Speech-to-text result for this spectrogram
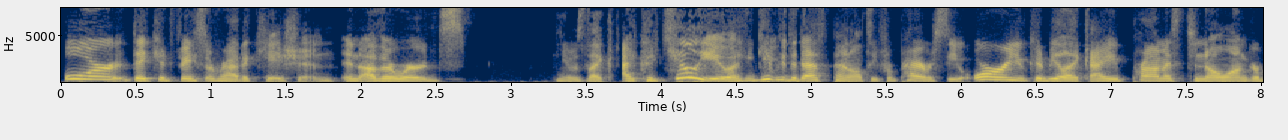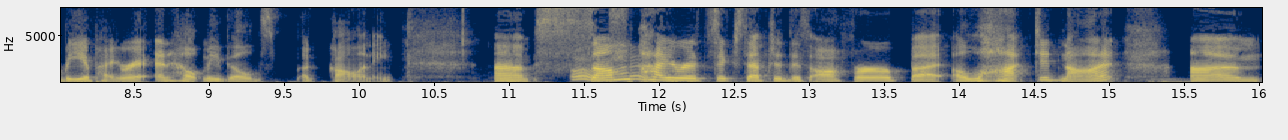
or they could face eradication. In other words, he was like, I could kill you, I could give you the death penalty for piracy, or you could be like, I promise to no longer be a pirate and help me build a colony. Um, Oh, some shit. pirates accepted this offer, but a lot did not. Um,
